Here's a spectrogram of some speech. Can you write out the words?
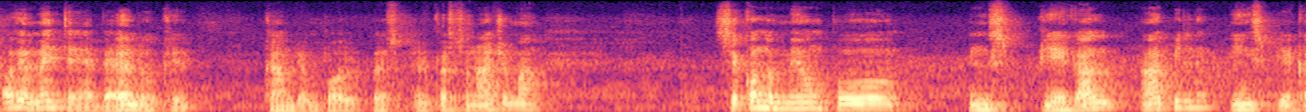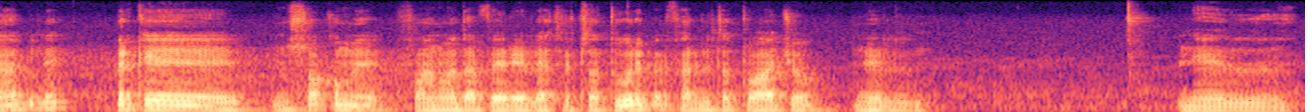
Ovviamente è bello che cambia un po' il, pers il personaggio, ma secondo me è un po' inspiegabile, inspiegabile perché non so come fanno ad avere le attrezzature per fare il tatuaggio nel, nel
